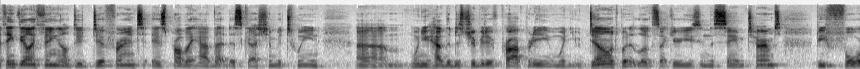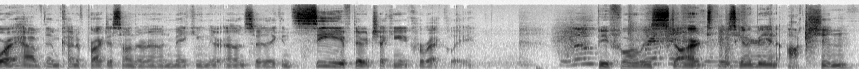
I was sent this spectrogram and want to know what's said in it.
I think the only thing I'll do different is probably have that discussion between um, when you have the distributive property and when you don't, but it looks like you're using the same terms before I have them kind of practice on their own, making their own so they can see if they're checking it correctly. Before we start, there's going to be an auction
